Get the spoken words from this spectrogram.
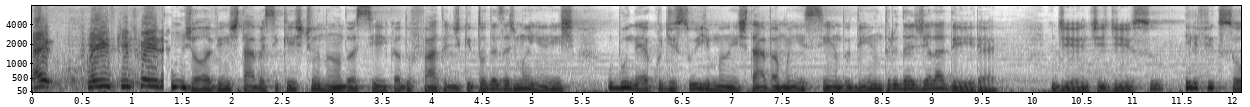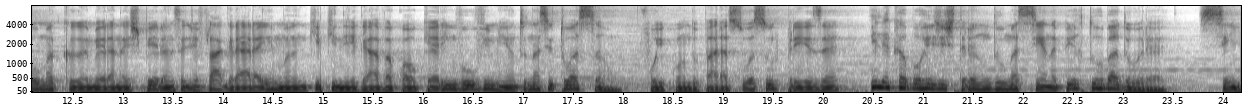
Hey, squeeze, keep squeezing. Um jovem estava se questionando acerca do fato de que todas as manhãs o boneco de sua irmã estava amanhecendo dentro da geladeira. Diante disso, ele fixou uma câmera na esperança de flagrar a irmã que, que negava qualquer envolvimento na situação. Foi quando, para sua surpresa, ele acabou registrando uma cena perturbadora. Sim,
